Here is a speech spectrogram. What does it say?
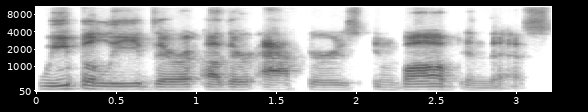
we believe there are other actors involved in this.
